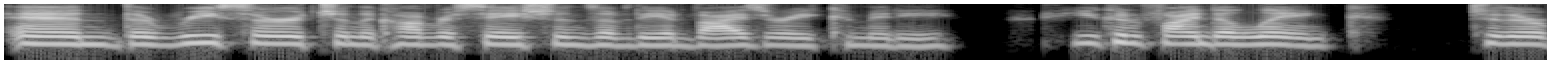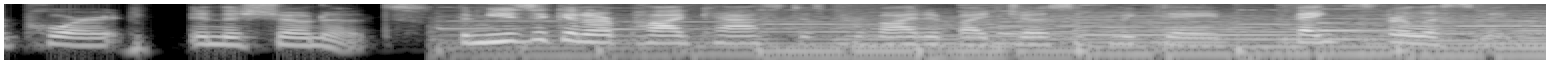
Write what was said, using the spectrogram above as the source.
and the research and the conversations of the advisory committee, you can find a link to the report in the show notes. The music in our podcast is provided by Joseph McDade. Thanks for listening.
